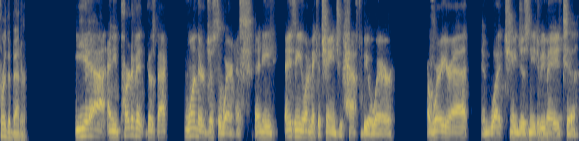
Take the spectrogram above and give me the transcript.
for the better? Yeah, I mean, part of it goes back one, they're just awareness. Any anything you want to make a change, you have to be aware of where you're at and what changes need to be made to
